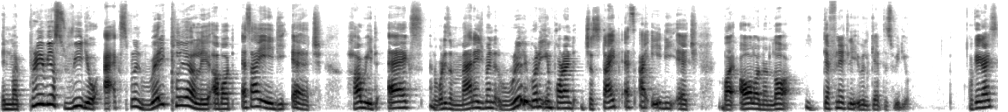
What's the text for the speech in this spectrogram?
In my previous video, I explained very clearly about SIADH, how it acts, and what is the management. Really, very important. Just type SIADH by all or none law. Definitely, you will get this video. Okay, guys?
